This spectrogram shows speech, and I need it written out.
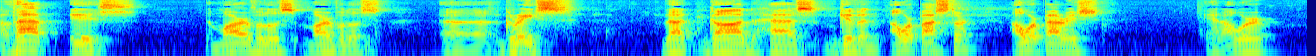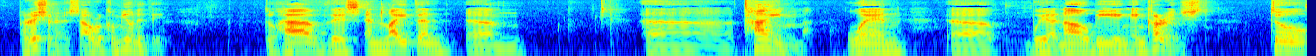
Now that is the marvelous, marvelous uh, grace that God has given our pastor, our parish, and our parishioners, our community, to have this enlightened um, uh, time when uh, we are now being encouraged to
